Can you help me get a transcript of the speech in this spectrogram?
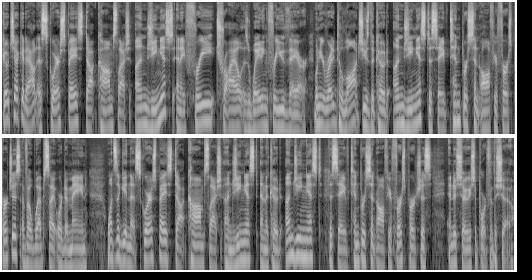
Go check it out at squarespace.com slash ungeniused and a free trial is waiting for you there. When you're ready to launch, use the code ungeniused to save 10% off your first purchase of a website or domain. Once again, that's squarespace.com slash ungeniused and the code ungeniused to save 10% off your first purchase and to show your support for the show.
